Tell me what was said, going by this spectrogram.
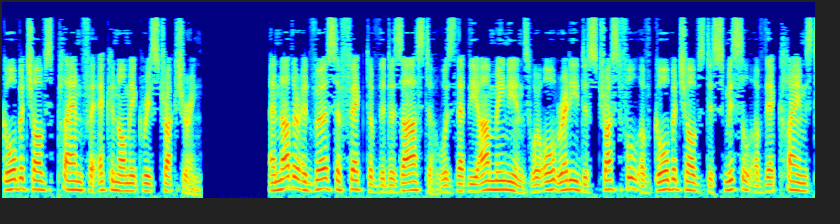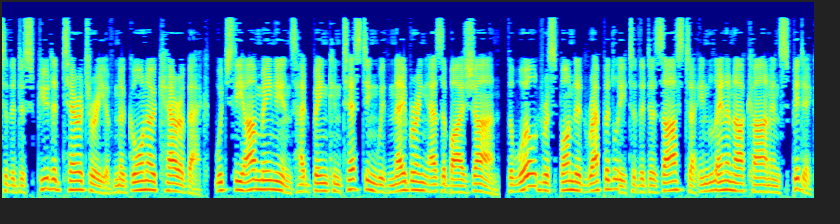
Gorbachev's plan for economic restructuring. Another adverse effect of the disaster was that the Armenians were already distrustful of Gorbachev's dismissal of their claims to the disputed territory of Nagorno-Karabakh, which the Armenians had been contesting with neighboring Azerbaijan. The world responded rapidly to the disaster in Leninakan and Spitak,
